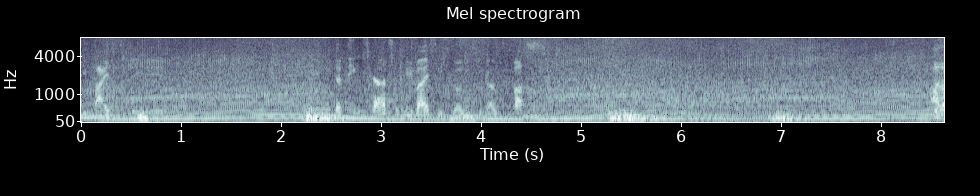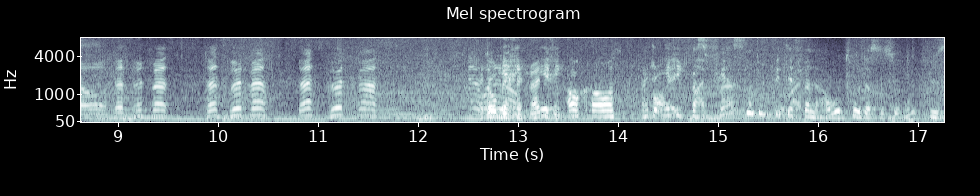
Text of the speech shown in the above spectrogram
die weiße Idee. Der Ding fährt so wie weiß ich noch nicht so ganz was. Hallo. Das wird was. Das wird was. Das wird was. Da oben ist der Credit auch raus. Alter, Erik, was fährst denn du bitte für ein Auto, dass du so gut bist?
